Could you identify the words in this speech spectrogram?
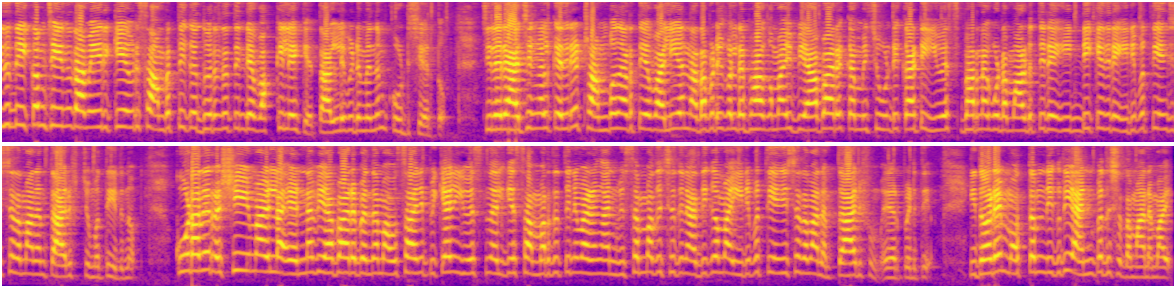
ഇത് നീക്കം ചെയ്യുന്നത് അമേരിക്കയെ ഒരു സാമ്പത്തിക ദുരന്തത്തിന്റെ വക്കിലേക്ക് തള്ളിവിടുമെന്നും കൂട്ടിച്ചേർത്തു. ചില രാജ്യങ്ങൾക്കെതിരെ ട്രംപ് നടത്തിയ വലിയ നടപടികളുടെ ഭാഗമായി വ്യാപാര കമ്മി ചൂണ്ടിക്കാട്ടി യു എസ് ഭരണകൂടം അടുത്തിടെ ഇന്ത്യക്കെതിരെ ഇരുപത്തിയഞ്ച് ശതമാനം താരിഫ് ചുമത്തിയിരുന്നു. കൂടാതെ റഷ്യയുമായുള്ള എണ്ണ വ്യാപാര ബന്ധം അവസാനിപ്പിക്കാൻ യു എസ് നൽകിയ സമ്മർദ്ദത്തിന് വഴങ്ങാൻ വിസമ്മതിച്ചതിന് അധികമായി ഇരുപത്തിയഞ്ച് ശതമാനം താരിഫും ഏർപ്പെടുത്തി. ഇതോടെ മൊത്തം നികുതി അൻപത് ശതമാനമായി.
